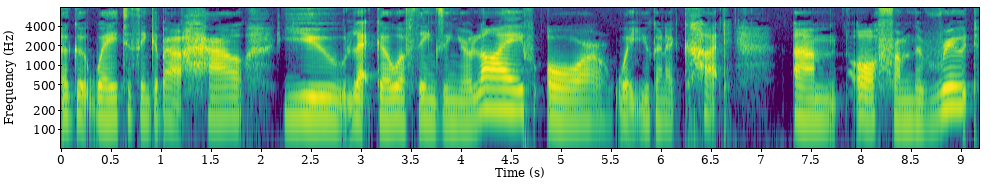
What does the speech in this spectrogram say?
a good way to think about how you let go of things in your life or what you're going to cut um, off from the root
